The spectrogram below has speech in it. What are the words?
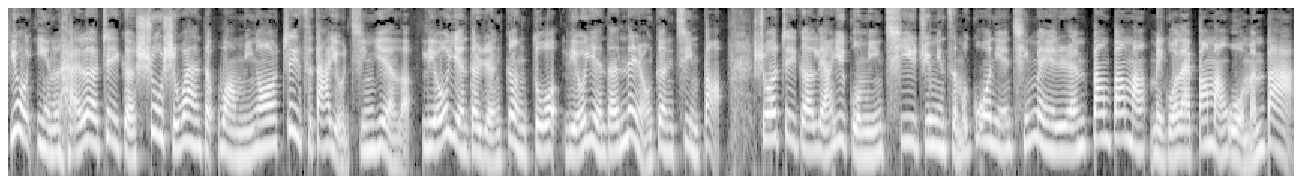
又引来了这个数十万的网民哦，这次大家有经验了，留言的人更多，留言的内容更劲爆，说这个两亿股民、七亿居民怎么过年，请美人帮帮忙，美国来帮忙我们吧，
